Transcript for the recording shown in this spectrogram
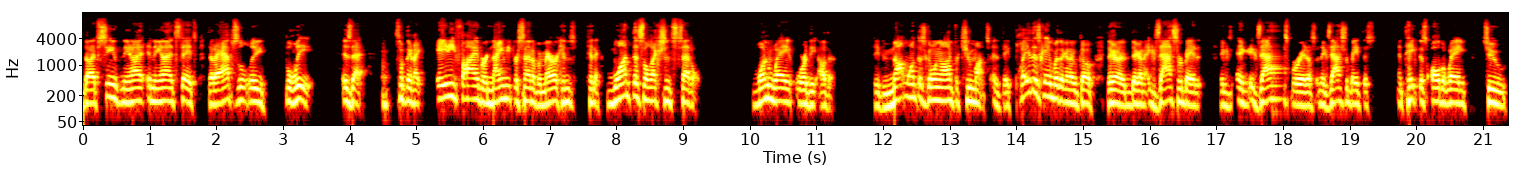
that I've seen in the United, in the United States that I absolutely believe is that something like 85 or 90 percent of Americans today want this election settled one way or the other. They do not want this going on for two months. And if they play this game where they're going to go, they're going to they're going to exacerbate it, ex- exasperate us, and exacerbate this, and take this all the way to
